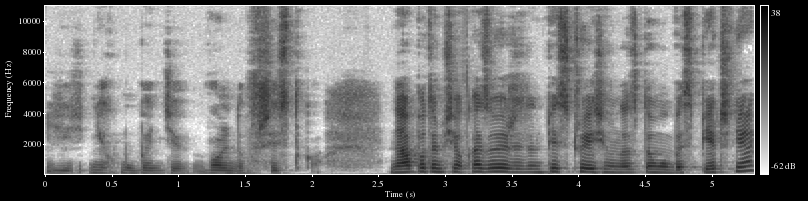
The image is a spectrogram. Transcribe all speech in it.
i niech mu będzie wolno wszystko. No a potem się okazuje, że ten pies czuje się u nas w domu bezpiecznie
